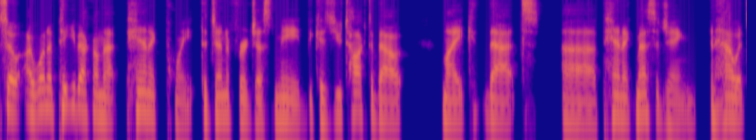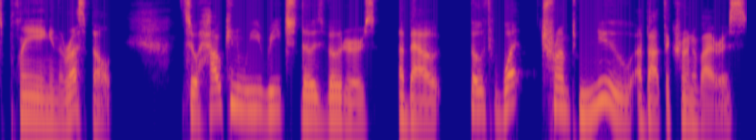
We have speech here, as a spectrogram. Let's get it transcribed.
So I want to piggyback on that panic point that Jennifer just made because you talked about Mike that uh, panic messaging and how it's playing in the Rust Belt. So how can we reach those voters about both what Trump knew about the coronavirus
